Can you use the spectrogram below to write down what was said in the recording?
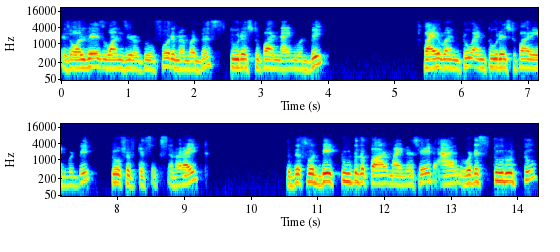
is always 1024. Remember this. 2 raised to power 9 would be 512 and 2 raised to power 8 would be 256. Am I right? So this would be 2 to the power minus 8. And what is 2 root 2?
